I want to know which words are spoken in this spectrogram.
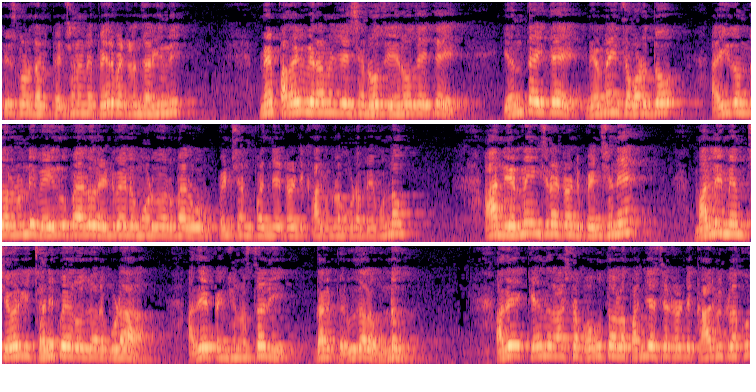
తీసుకున్న దానికి పెన్షన్ అనే పేరు పెట్టడం జరిగింది. మేము పదవి విరమణ చేసిన రోజు ఏ రోజైతే ఎంత అయితే నిర్ణయించబడుద్దో ఐదు వందల నుండి వెయ్యి రూపాయలు రెండు వేలు మూడు వేల రూపాయలు పెన్షన్ పొందేటువంటి కార్యక్రమంలో కూడా మేము ఉన్నాం. ఆ నిర్ణయించినటువంటి పెన్షనే మళ్ళీ మేము చివరికి చనిపోయే రోజు వరకు కూడా అదే పెన్షన్ వస్తుంది దాని పెరుగుదల ఉండదు. అదే కేంద్ర రాష్ట్ర ప్రభుత్వాల్లో పనిచేసేటువంటి కార్మికులకు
